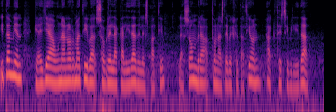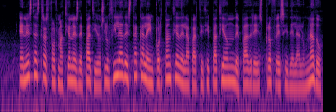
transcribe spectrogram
y también que haya una normativa sobre la calidad del espacio, la sombra, zonas de vegetación, accesibilidad. En estas transformaciones de patios, Lucila destaca la importancia de la participación de padres, profes y del alumnado,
